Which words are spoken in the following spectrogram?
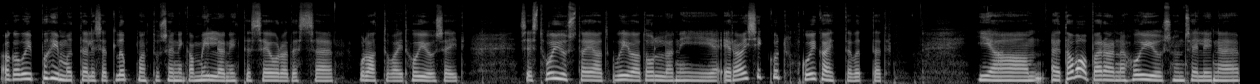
aga võib põhimõtteliselt lõpmatuseni ka miljonitesse eurodesse ulatuvaid hoiuseid, sest hoiustajad võivad olla nii eraisikud kui ka ettevõtted. ja äh, tavapärane hoius on selline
